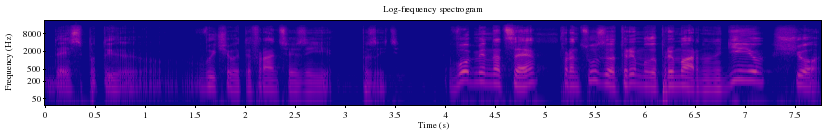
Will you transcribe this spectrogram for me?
десь поти... вичавити Францію з її позиції. В обмін на це французи отримали примарну надію, що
